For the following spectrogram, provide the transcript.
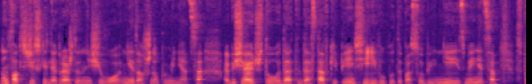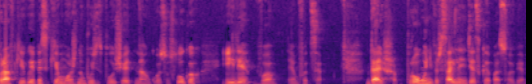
Ну, фактически для граждан ничего не должно поменяться. Обещают, что даты доставки пенсии и выплаты пособий не изменятся. Справки и выписки можно будет получать на госуслугах или в МФЦ. Дальше, про универсальное детское пособие.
